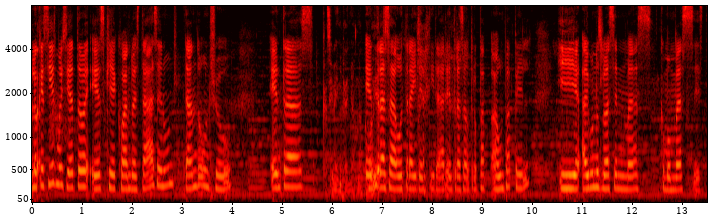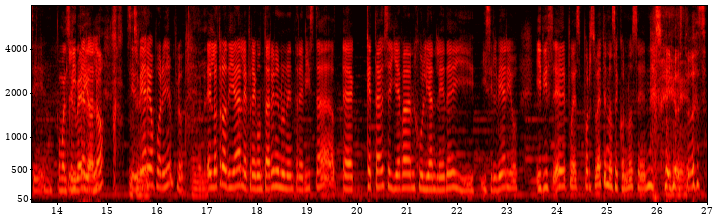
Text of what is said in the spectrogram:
Lo que sí es muy cierto es que cuando estás en un, dando un show, entras, Casi 20 años, ¿no? Como entras 10. a otra identidad, entras a otro pa- a un papel y algunos lo hacen más como más este Como el Silverio, literal. ¿no? Silverio, por ejemplo. Ándale. El otro día le preguntaron en una entrevista eh, qué tal se llevan Julián Lede y, y Silverio. Y dice, pues por suerte no se conocen ellos dos.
